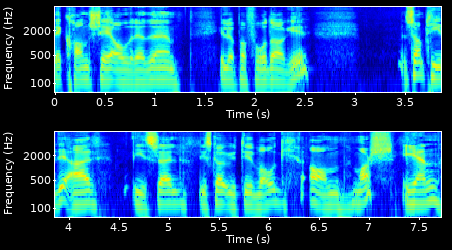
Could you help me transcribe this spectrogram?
Det kan skje allerede i løpet av få dager. Samtidig er Israel De skal ut i valg 2. mars. Igjen.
